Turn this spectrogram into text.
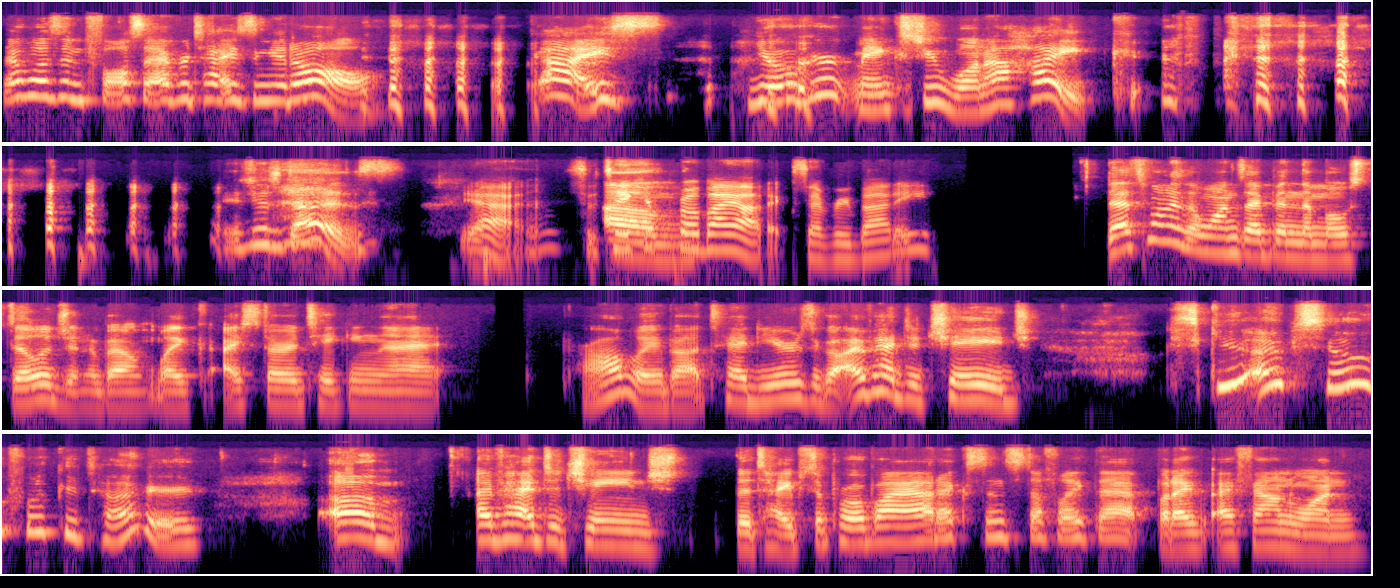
that wasn't false advertising at all. Guys yogurt makes you want to hike. It just does. Yeah so take um, your probiotics everybody. that's one of the ones i've been the most diligent about. Like i started taking that probably about 10 years ago. I've had to change excuse i'm so fucking tired. Um i've had to change the types of probiotics and stuff like that but i, I found one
